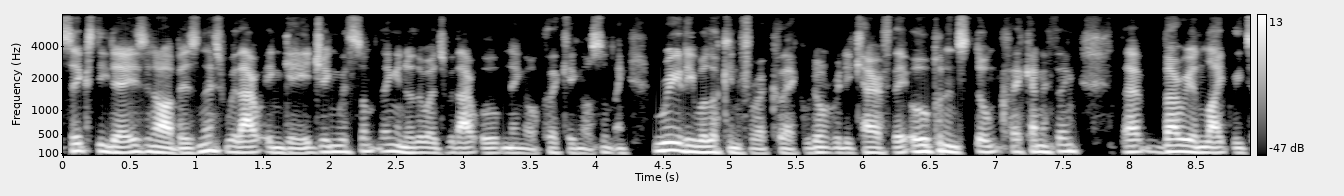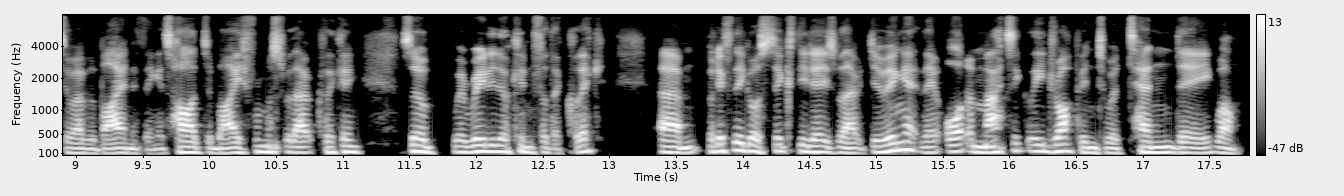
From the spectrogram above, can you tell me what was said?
60 days in our business without engaging with something. In other words, without opening or clicking or something. Really, we're looking for a click. We don't really care if they open and don't click anything they're very unlikely to ever buy anything. It's hard to buy from us without clicking. So we're really looking for the click. Um, but if they go 60 days without doing it, they automatically drop into a 10 day, well,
